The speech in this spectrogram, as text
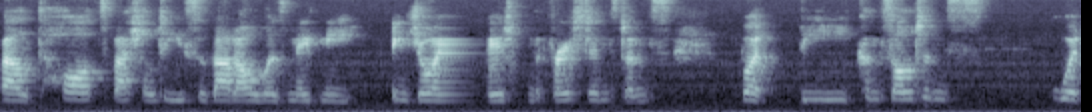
well taught specialty, so that always made me enjoy it in the first instance. But the consultants would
